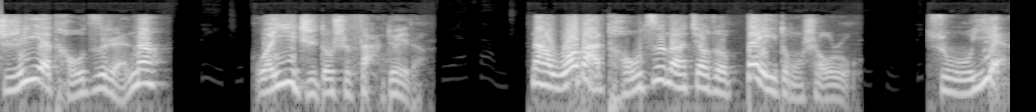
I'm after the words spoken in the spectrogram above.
职业投资人呢？我一直都是反对的。那我把投资呢叫做被动收入，主业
